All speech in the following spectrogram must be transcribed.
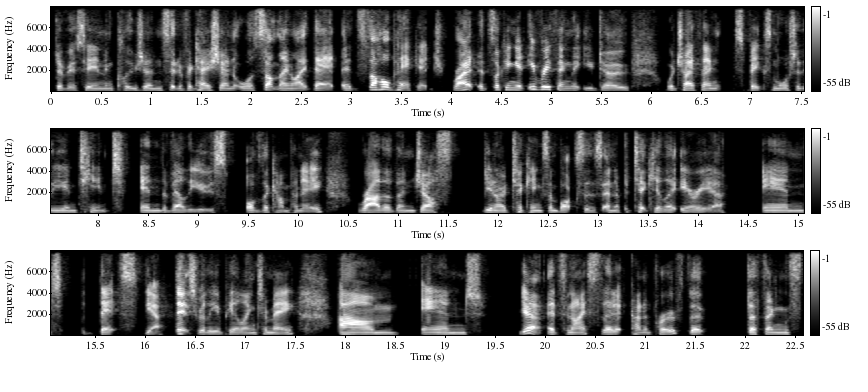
diversity and inclusion certification or something like that. It's the whole package, right? It's looking at everything that you do, which I think speaks more to the intent and the values of the company rather than just, you know, ticking some boxes in a particular area. And that's, yeah, that's really appealing to me. Um, and yeah, it's nice that it kind of proved that the things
